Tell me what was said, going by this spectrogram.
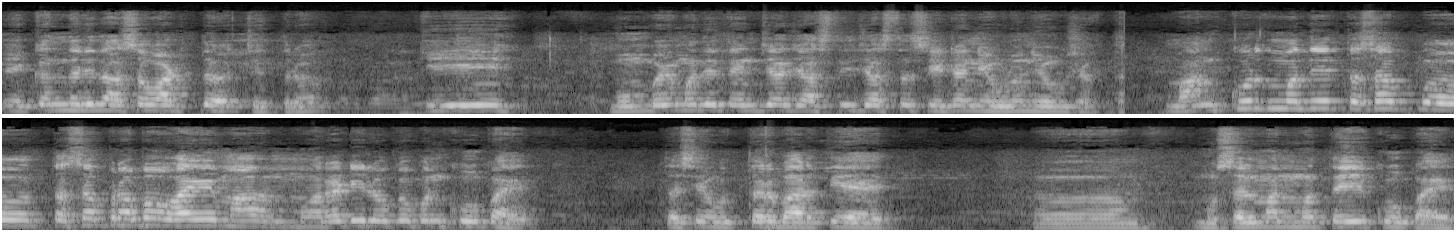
एकंदरीत असं वाटतं चित्र की मुंबईमध्ये त्यांच्या जास्तीत जास्त सीटा निवडून येऊ शकतात. मानकुर्दमध्ये तसा प- तसा प्रभाव आहे. मा मराठी लोक पण खूप आहेत. तसे उत्तर भारतीय आहेत. मुसलमान मतही खूप आहेत.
